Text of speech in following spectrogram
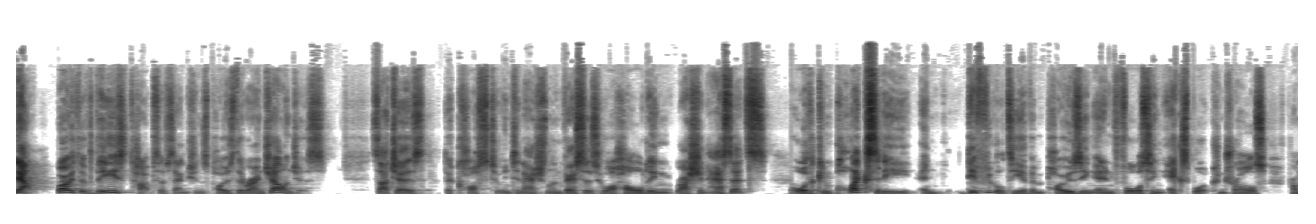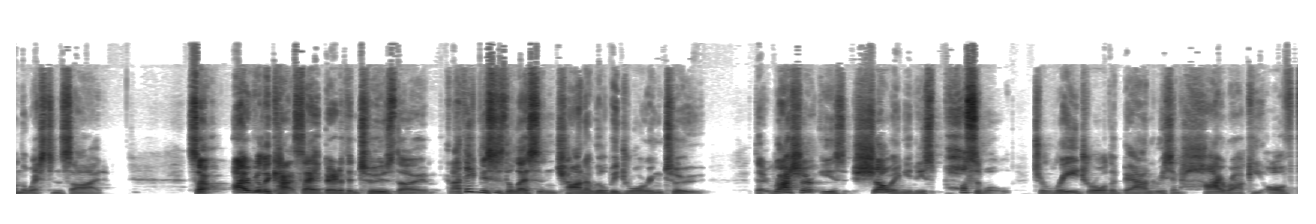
Now, both of these types of sanctions pose their own challenges such as the cost to international investors who are holding Russian assets, or the complexity and difficulty of imposing and enforcing export controls from the Western side. So I really can't say it better than Tooze, though. And I think this is the lesson China will be drawing too that Russia is showing it is possible to redraw the boundaries and hierarchy of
